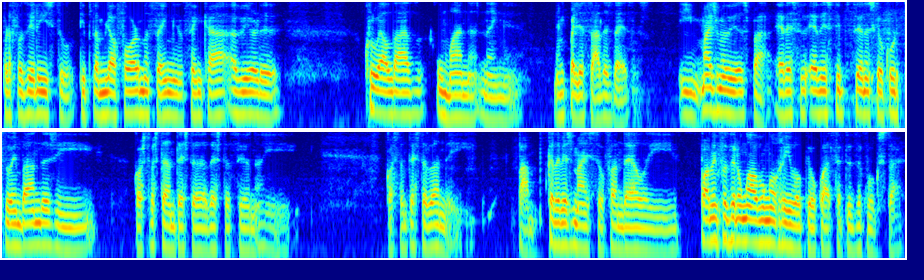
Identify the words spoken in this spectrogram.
para fazer isto tipo da melhor forma, sem, sem cá haver eh, crueldade humana nem, nem palhaçadas dessas. E mais uma vez, pá, é deste, é deste tipo de cenas que eu curto em bandas e gosto bastante desta, desta cena e gosto tanto desta banda e pá, cada vez mais sou fã dela e podem fazer um álbum horrível que eu quase certeza que vou gostar.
